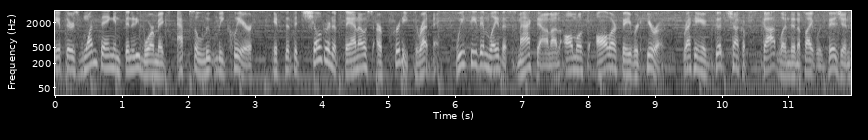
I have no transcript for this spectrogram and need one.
If there's one thing Infinity War makes absolutely clear, it's that the children of Thanos are pretty threatening. We see them lay the smackdown on almost all our favorite heroes, wrecking a good chunk of Scotland in a fight with Vision,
